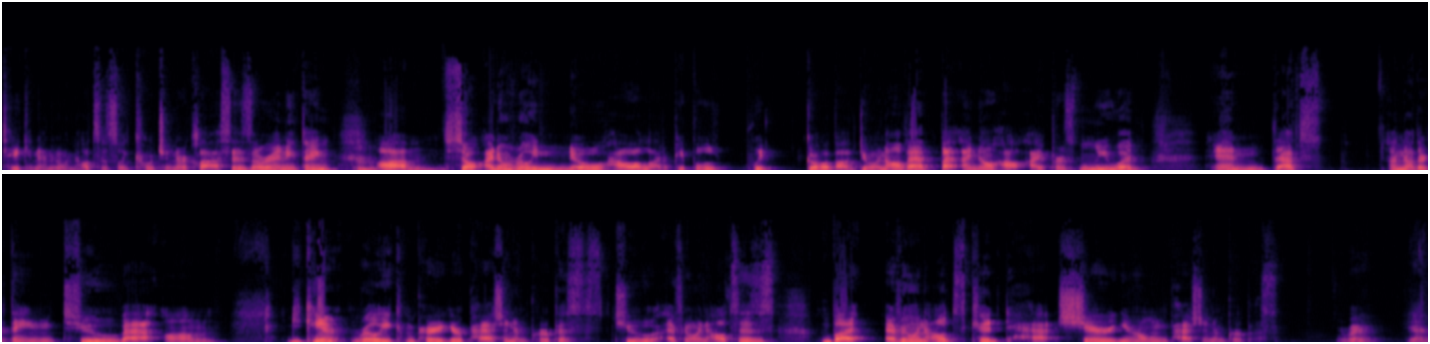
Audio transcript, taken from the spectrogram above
taken anyone else's like coaching or classes or anything. Mm-hmm. Um, so I don't really know how a lot of people go about doing all that, but I know how I personally would. And that's another thing too that um, you can't really compare your passion and purpose to everyone else's, but everyone else could ha- share your own passion and purpose. Right. Yeah.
